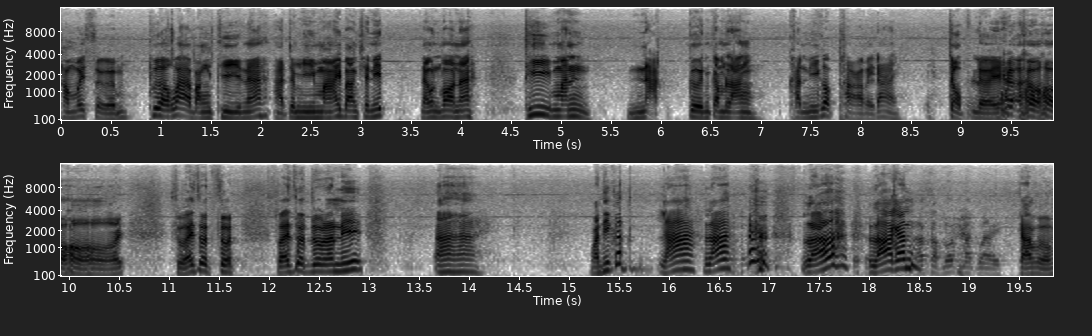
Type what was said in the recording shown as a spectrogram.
ทำไว้เสริมเพื่อว่าบางทีนะ อาจจะมีไม้บางชนิดนะคุณพ่อนะ ที่มันหนักเกินกำลัง คันนี้ก็พาไปได้ จบเลย โอ้โหสวยสุดๆสวยสุดๆวันนี้ อ่า วันนี้ก็ลาลาลาลากัน แล้วขับรถมาไกลครับผม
